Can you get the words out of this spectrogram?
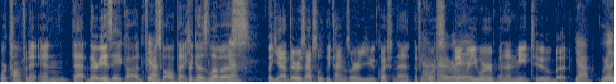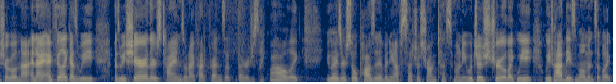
we're confident in that there is a God first Yeah. of all that He does love us. But yeah, there was absolutely times where you question that, of Yeah, course, I being where you were, and then me too. But yeah we really struggle in that and I, I feel like as we as we share there's times when i've had friends that, that are just like wow like you guys are so positive and you have such a strong testimony which is true. Like we we've had these moments of like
